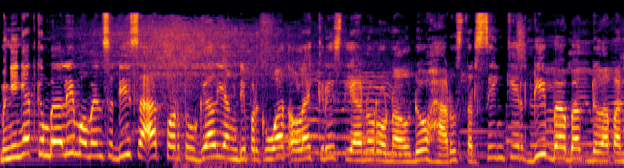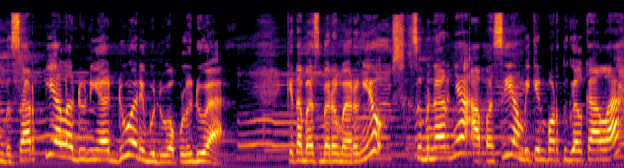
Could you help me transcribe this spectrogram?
Mengingat kembali momen sedih saat Portugal yang diperkuat oleh Cristiano Ronaldo harus tersingkir di babak delapan besar Piala Dunia 2022. Kita bahas bareng-bareng yuk, sebenarnya apa sih yang bikin Portugal kalah?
